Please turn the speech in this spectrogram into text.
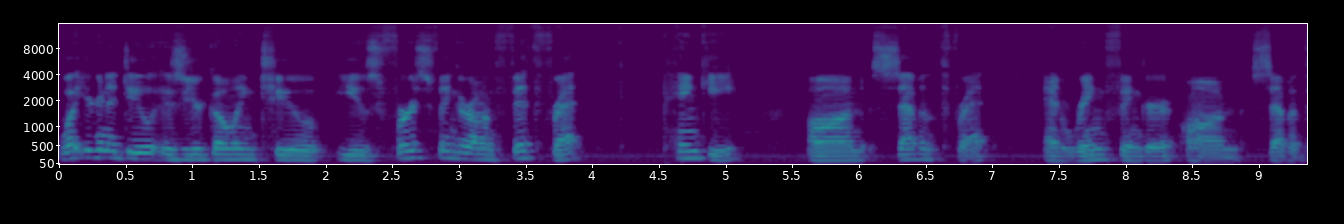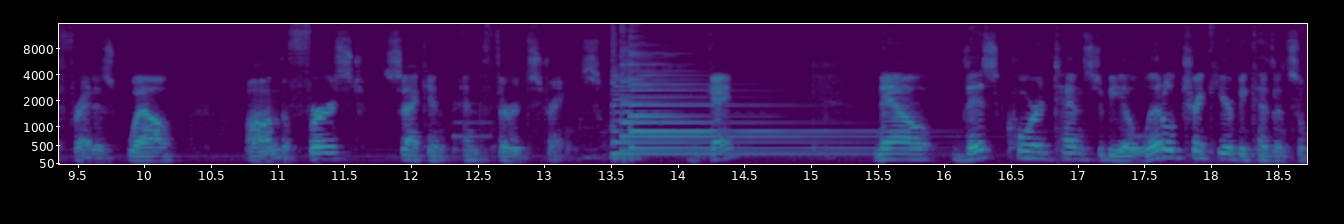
what you're going to do is you're going to use first finger on 5th fret, pinky on 7th fret, and ring finger on 7th fret as well on the 1st, 2nd, and 3rd strings. Okay? Now, this chord tends to be a little trickier because it's a,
